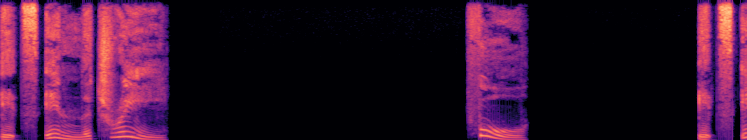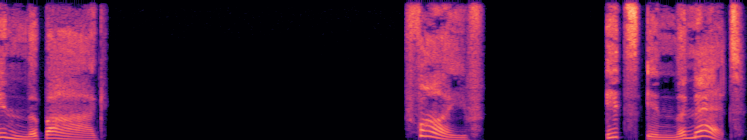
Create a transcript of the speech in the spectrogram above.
It's in the tree. 4. It's in the bag. 5. It's in the net.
